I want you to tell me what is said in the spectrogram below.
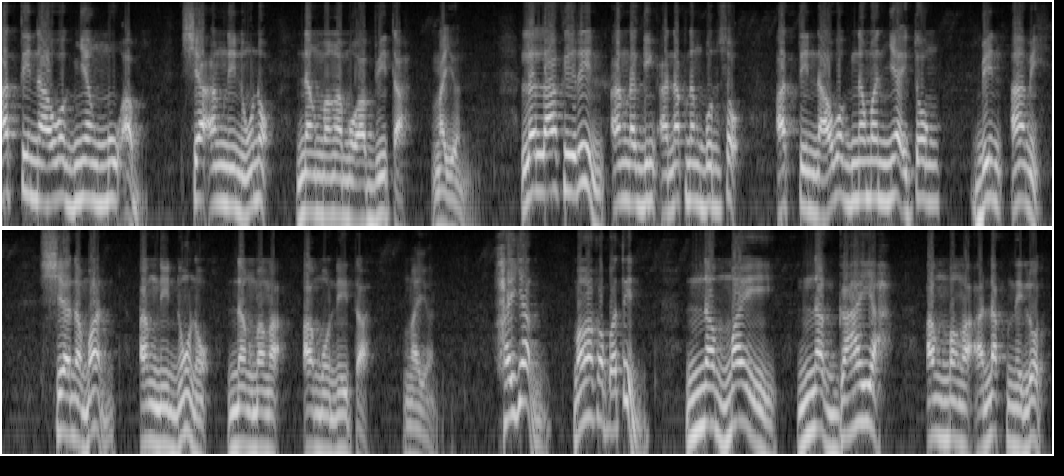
at tinawag niyang Moab. Siya ang ninuno ng mga Moabita ngayon. Lalaki rin ang naging anak ng bunso at tinawag naman niya itong Bin-Ami. Siya naman ang ninuno ng mga Amonita ngayon. Hayag, mga kapatid, na may nagaya ang mga anak ni Lot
